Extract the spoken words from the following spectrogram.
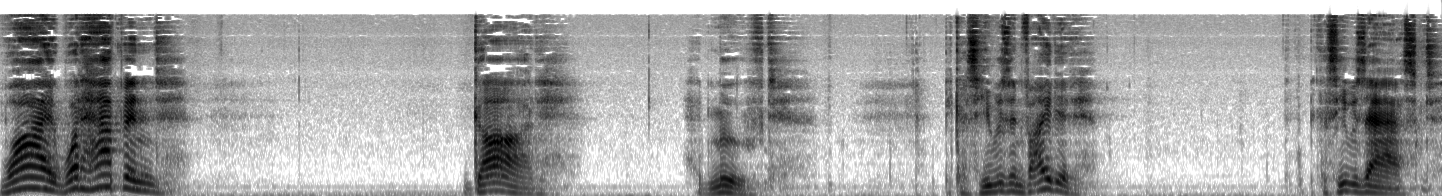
Why? What happened? God had moved. Because he was invited, because he was asked,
